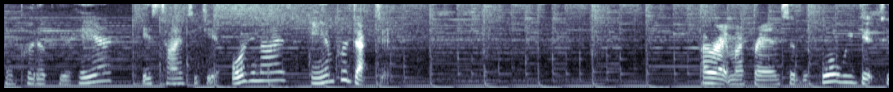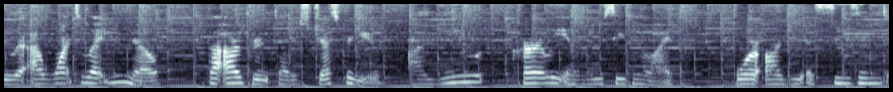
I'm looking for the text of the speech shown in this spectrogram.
and put up your hair it's time to get organized and productive. All right, my friends, so before we get to it, I want to let you know about our group that is just for you. Are you currently in a new season of life? Or are you a seasoned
